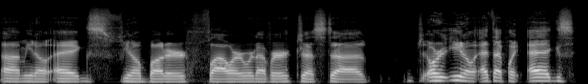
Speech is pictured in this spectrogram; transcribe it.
um, you know eggs you know butter flour whatever just uh or you know at that point eggs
